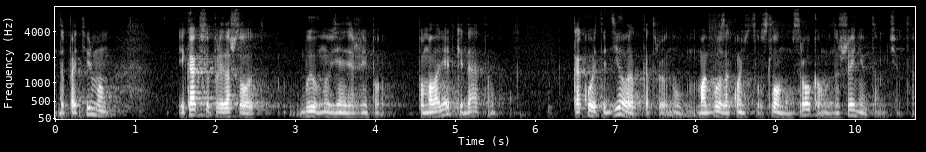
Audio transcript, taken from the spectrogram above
да по тюрьмам. И как все произошло? Вот был, ну, извиняюсь за выражение, по, по малолетке, да, там какое-то дело, которое ну, могло закончиться условным сроком, внушением, там, чем-то,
